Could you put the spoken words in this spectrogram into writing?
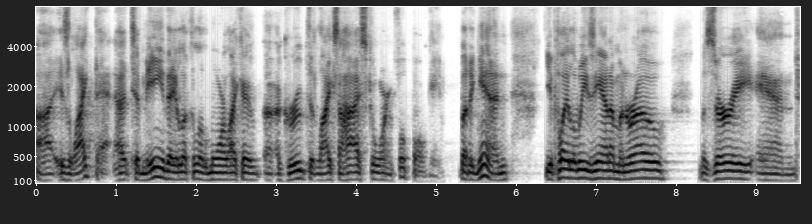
uh, is like that. Uh, to me, they look a little more like a, a group that likes a high scoring football game. But again, you play Louisiana, Monroe, Missouri, and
